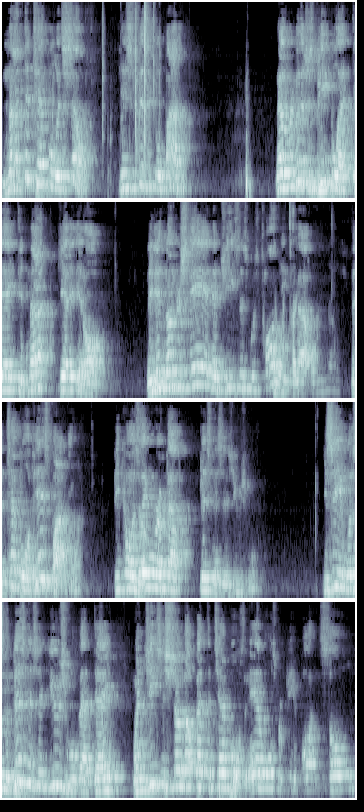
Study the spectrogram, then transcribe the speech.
not the temple itself his physical body. Now, the religious people that day did not get it at all. They didn't understand that Jesus was talking want to type about on it now? the temple of his body because they were about business as usual. You see, it was the business as usual that day when Jesus showed up at the temples and animals were being bought and sold,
